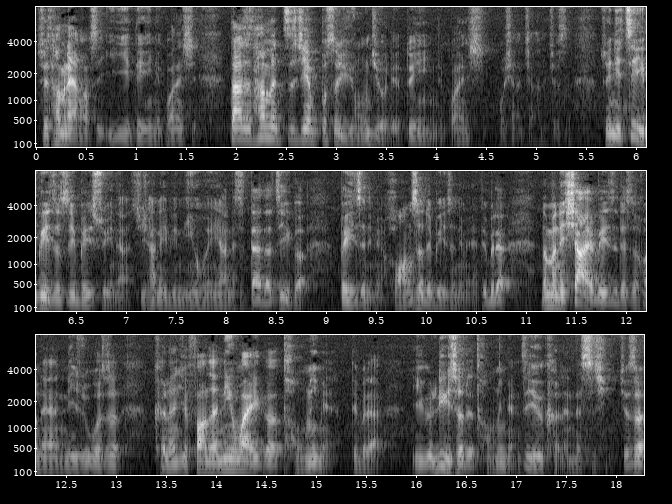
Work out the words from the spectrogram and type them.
所以它们两个是一一对应的关系，但是它们之间不是永久的对应的关系。我想讲的就是，所以你这一辈子这一杯水呢，就像你的灵魂一样的是带在这个杯子里面，黄色的杯子里面，对不对？那么你下一辈子的时候呢，你如果是可能就放在另外一个桶里面，对不对？一个绿色的桶里面，这有可能的事情，就是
